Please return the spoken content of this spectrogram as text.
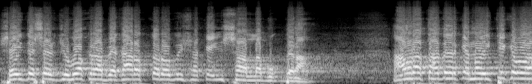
সেই দেশের যুবকরা বেকারত্বের অভিষেকে ইনশাআল্লাহ ভুগবে না। আমরা তাদেরকে নৈতিক এবং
